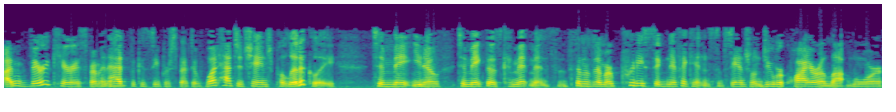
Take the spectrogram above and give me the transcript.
I'm very curious from an advocacy perspective, what had to change politically to make, you know, to make those commitments? Some of them are pretty significant and substantial and do require a lot more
